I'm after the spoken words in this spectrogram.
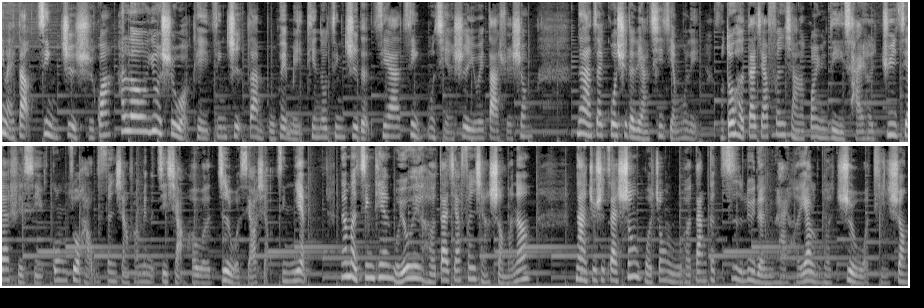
迎来到精致时光，Hello，又是我，可以精致但不会每天都精致的嘉靖。目前是一位大学生。那在过去的两期节目里，我都和大家分享了关于理财和居家学习、工作好物分享方面的技巧和我的自我小小经验。那么今天我又会和大家分享什么呢？那就是在生活中如何当个自律的女孩，和要如何自我提升，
